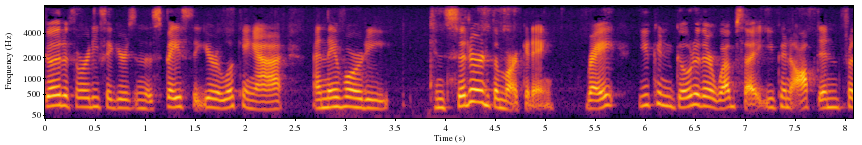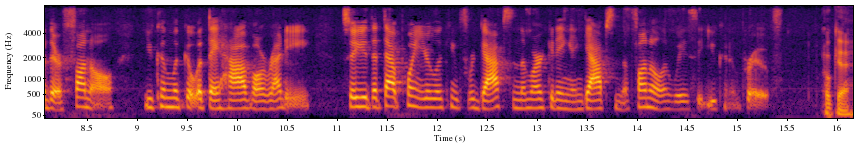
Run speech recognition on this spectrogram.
good authority figures in the space that you're looking at and they've already considered the marketing right you can go to their website you can opt in for their funnel you can look at what they have already so you, at that point you're looking for gaps in the marketing and gaps in the funnel and ways that you can improve okay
